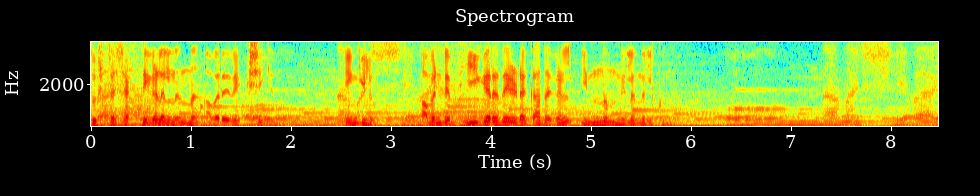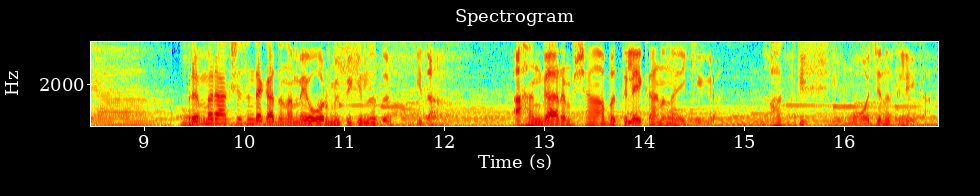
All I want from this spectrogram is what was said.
ദുഷ്ടശക്തികളിൽ നിന്ന് അവരെ രക്ഷിക്കുന്നു. എങ്കിലും അവന്റെ ഭീകരതയുടെ കഥകൾ ഇന്നും നിലനിൽക്കുന്നു. ബ്രഹ്മരാക്ഷസിന്റെ കഥ നമ്മെ ഓർമ്മിപ്പിക്കുന്നത് ഇതാണ് അഹങ്കാരം ശാപത്തിലേക്കാണ് നയിക്കുക. ഭക്തി മോചനത്തിലേക്കാണ്.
